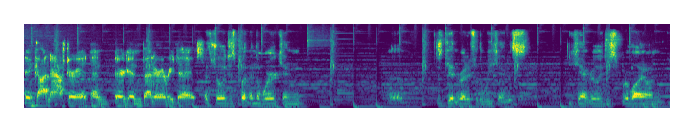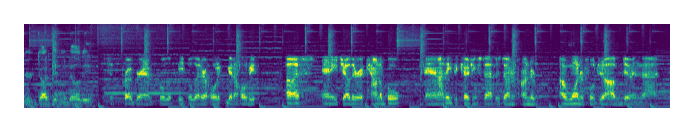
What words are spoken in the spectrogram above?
they've gotten after it, and they're getting better every day. So. It's really just putting in the work and uh, just getting ready for the weekend. It's you can't really just rely on your God-given ability. It's a program full of people that are going to hold us and each other accountable, and I think the coaching staff has done under a wonderful job doing that.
